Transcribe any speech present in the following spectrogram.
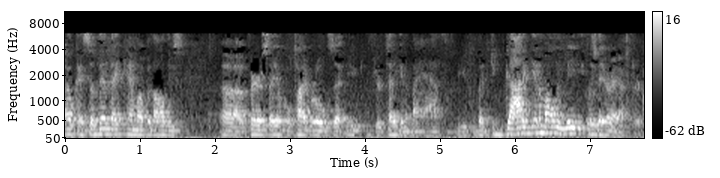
Okay, so then they come up with all these uh, Pharisaical type rules that you, if you're taking a bath, you, but you got to get them on immediately thereafter.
